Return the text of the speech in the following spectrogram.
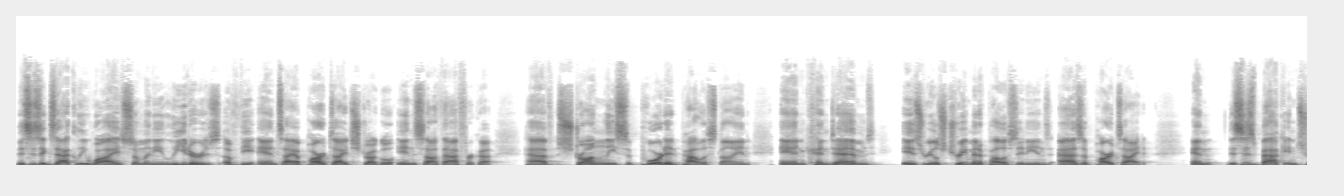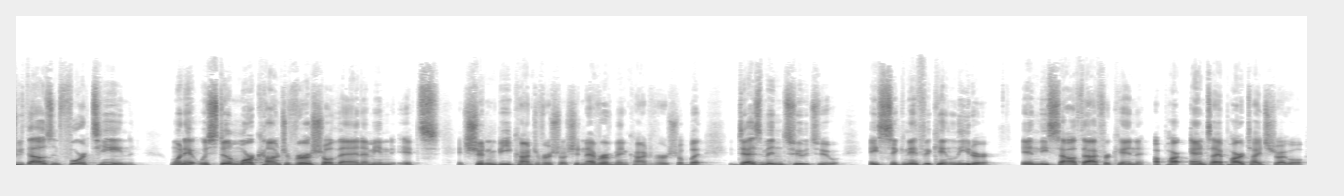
This is exactly why so many leaders of the anti apartheid struggle in South Africa have strongly supported Palestine and condemned Israel's treatment of Palestinians as apartheid. And this is back in 2014 when it was still more controversial then. I mean, it's it shouldn't be controversial. It should never have been controversial. But Desmond Tutu, a significant leader in the South African anti-apartheid struggle,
